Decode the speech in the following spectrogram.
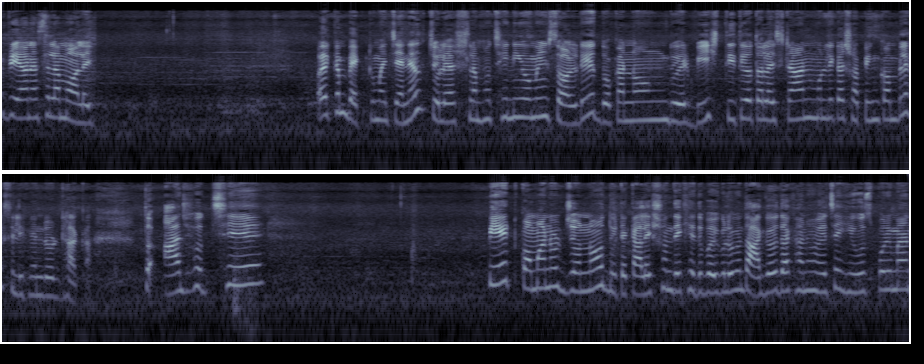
এভরিওয়ান, আসসালামু আলাইকুম। Welcome back to my channel. চলে আসলাম হচ্ছে নিয়মিন সল্ডে দোকান নং দুয়ের বিশ তৃতীয়তলা স্টান Mallika shopping complex elephant road, Dhaka. তো আজ হচ্ছে পেট কমানোর জন্য দুইটা কালেকশন দেখিয়ে দেবো। এগুলো কিন্তু আগেও দেখানো হয়েছে। হিউজ পরিমাণ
